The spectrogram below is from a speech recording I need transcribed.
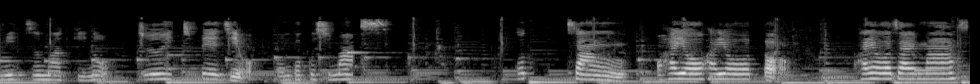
紙つまきの11ページを音読します。とっさん、おはようおはようと、おはようございます。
